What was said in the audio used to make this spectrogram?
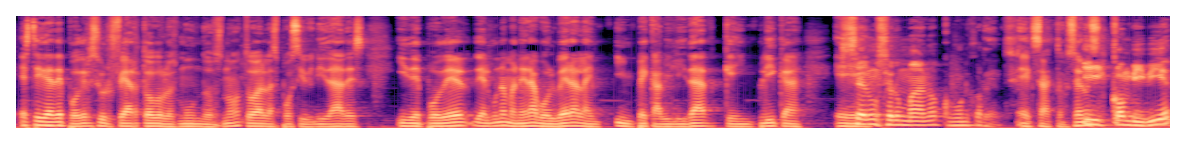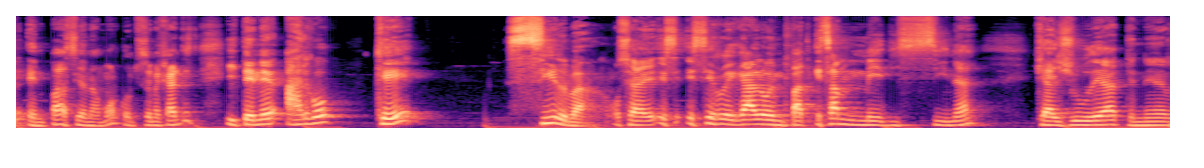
esta idea de poder surfear todos los mundos, ¿no? Todas las posibilidades, y de poder de alguna manera volver a la impecabilidad que implica. Eh, ser un ser humano común y corriente. Exacto. y convivir en paz y en amor con tus semejantes, y tener algo que sirva, o sea, ese regalo empático, esa medicina que ayude a tener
